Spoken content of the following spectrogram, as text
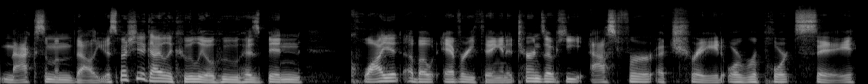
maximum value, especially a guy like Julio who has been quiet about everything. And it turns out he asked for a trade, or reports say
